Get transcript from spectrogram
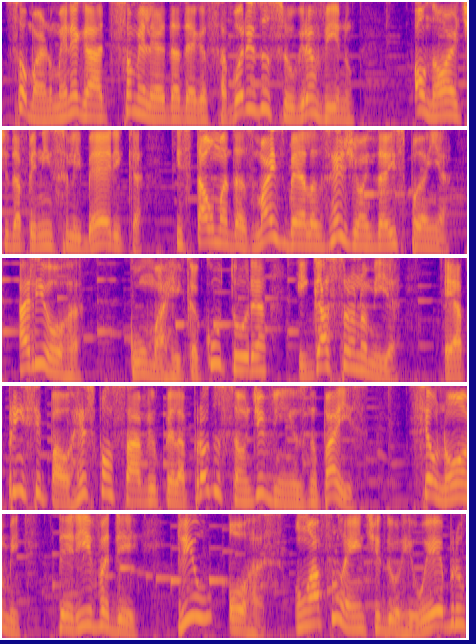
Sou Marno Menegatti, sommelier da adega Sabores do Sul Gran Vino. Ao norte da Península Ibérica está uma das mais belas regiões da Espanha, a Rioja, com uma rica cultura e gastronomia. É a principal responsável pela produção de vinhos no país. Seu nome deriva de Rio Orras, um afluente do rio Ebro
